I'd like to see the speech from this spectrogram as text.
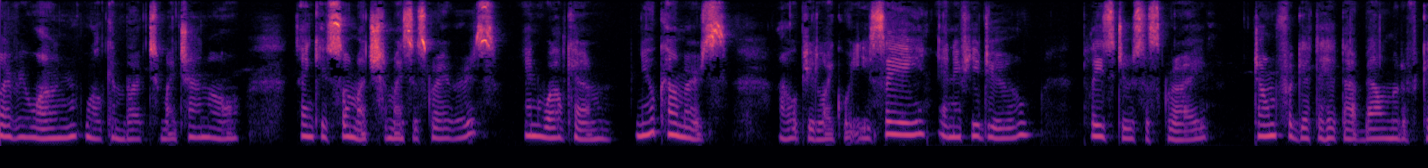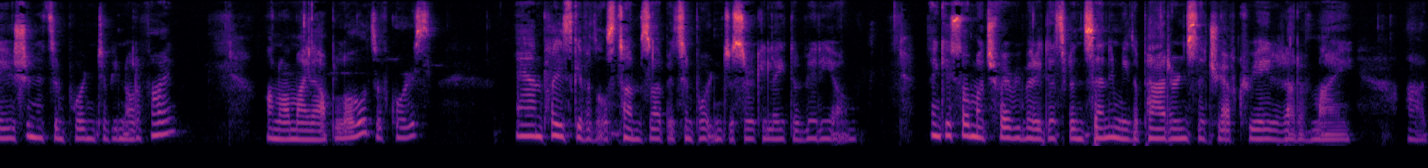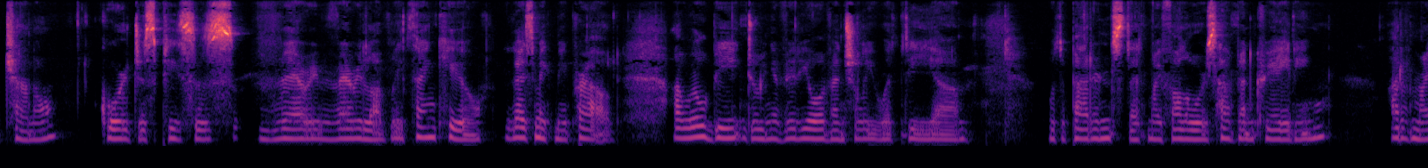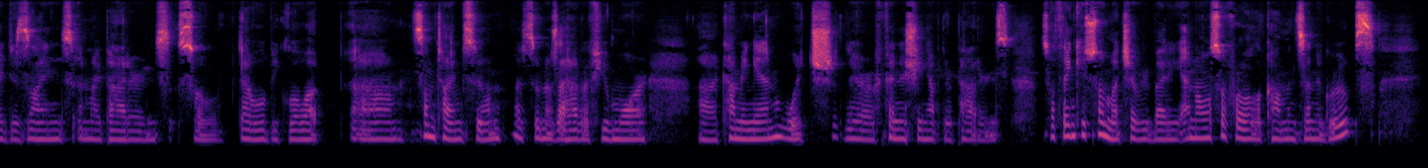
Hello everyone, welcome back to my channel. Thank you so much to my subscribers and welcome newcomers. I hope you like what you see and if you do, please do subscribe. Don't forget to hit that bell notification. It's important to be notified on all my uploads, of course. And please give it those thumbs up. It's important to circulate the video. Thank you so much for everybody that's been sending me the patterns that you have created out of my uh, channel gorgeous pieces. Very, very lovely. Thank you. You guys make me proud. I will be doing a video eventually with the um, with the patterns that my followers have been creating out of my designs and my patterns. So that will be go up um, sometime soon, as soon as I have a few more uh, coming in, which they're finishing up their patterns. So thank you so much, everybody, and also for all the comments in the groups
